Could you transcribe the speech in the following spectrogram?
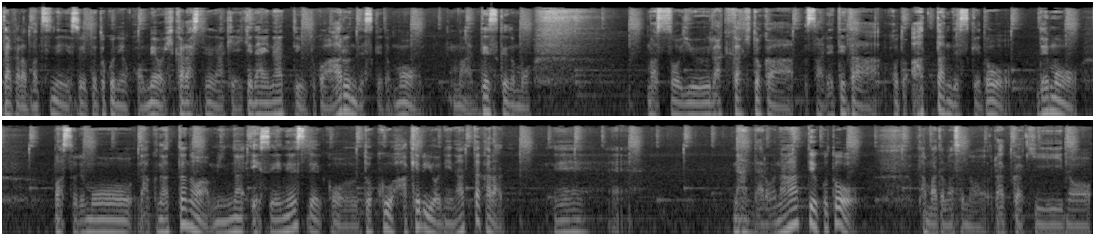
だからま常にそういったとこにこう目を光らせてなきゃいけないなっていうとこはあるんですけども。まあですけどもまあ、そういう落書きとかされてたことあったんですけどでも、まあ、それもなくなったのはみんな SNS でこう毒を吐けるようになったからね、なんだろうなっていうことをたまたまその落書きの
